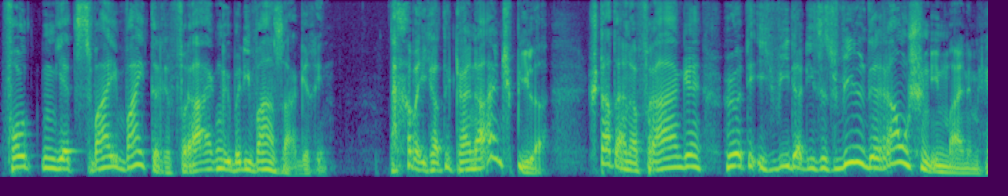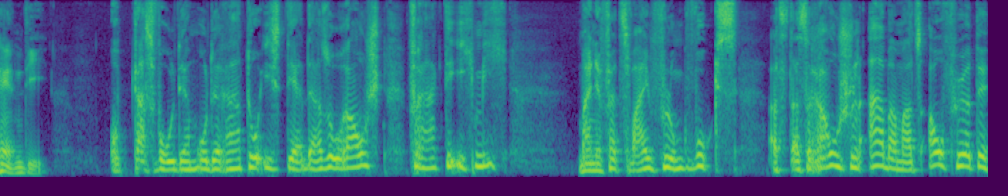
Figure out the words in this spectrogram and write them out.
folgten jetzt zwei weitere Fragen über die Wahrsagerin. Aber ich hatte keine Einspieler. Statt einer Frage hörte ich wieder dieses wilde Rauschen in meinem Handy. Ob das wohl der Moderator ist, der da so rauscht, fragte ich mich. Meine Verzweiflung wuchs. Als das Rauschen abermals aufhörte,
